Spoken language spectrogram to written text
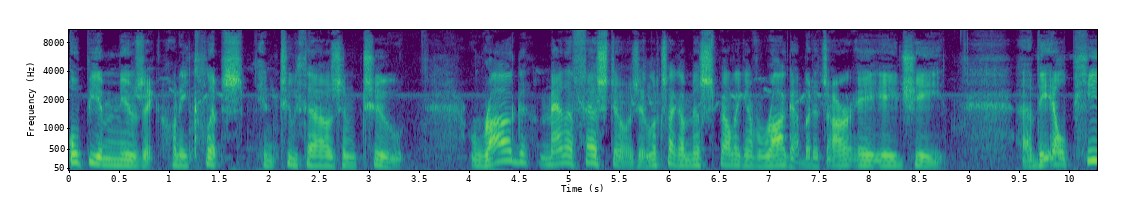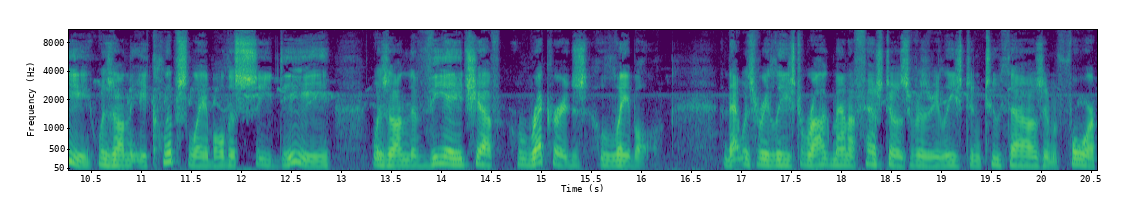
Opium Music on Eclipse in 2002. Raag Manifestos, it looks like a misspelling of Raga, but it's R A A G. Uh, the LP was on the Eclipse label, the CD was on the VHF Records label. That was released, Raag Manifestos was released in 2004.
